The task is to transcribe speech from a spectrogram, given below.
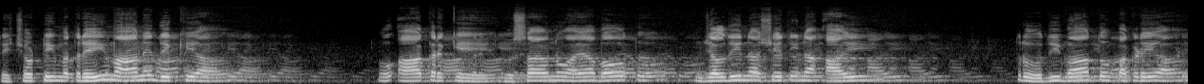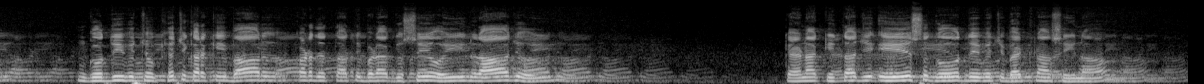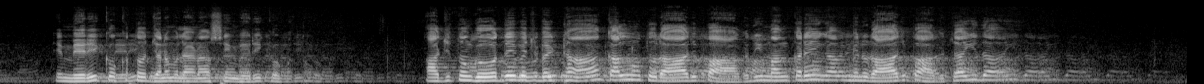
ਤੇ ਛੋਟੀ ਮਤਰੇਈ ਮਾਂ ਨੇ ਦੇਖਿਆ ਉਹ ਆ ਕਰਕੇ ਗੁੱਸਾ ਉਹਨੂੰ ਆਇਆ ਬਹੁਤ। ਜਲਦੀ ਨਾ ਛੇਤੀ ਨਾ ਆਈ। ਧਰੂ ਦੀ ਬਾਹ ਤੋਂ ਪਕੜਿਆ। ਗੋਦੀ ਵਿੱਚੋਂ ਖਿੱਚ ਕਰਕੇ ਬਾਹਰ ਕੱਢ ਦਿੱਤਾ ਤੇ ਬੜਾ ਗੁੱਸੇ ਹੋਈ, ਨਾਰਾਜ਼ ਹੋਈ। ਕਹਿਣਾ ਕੀਤਾ ਜੇ ਇਸ ਗੋਦ ਦੇ ਵਿੱਚ ਬੈਠਣਾ ਸੀ ਨਾ, ਤੇ ਮੇਰੀ ਕੁੱਖ ਤੋਂ ਜਨਮ ਲੈਣਾ ਸੀ, ਮੇਰੀ ਕੁੱਖ ਤੋਂ। ਅੱਜ ਤੂੰ ਗੋਦ ਦੇ ਵਿੱਚ ਬੈਠਾ, ਕੱਲ ਨੂੰ ਤੂੰ ਰਾਜ ਭਾਗ ਦੀ ਮੰਗ ਕਰੇਗਾ ਵੀ ਮੈਨੂੰ ਰਾਜ ਭਾਗ ਚਾਹੀਦਾ।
